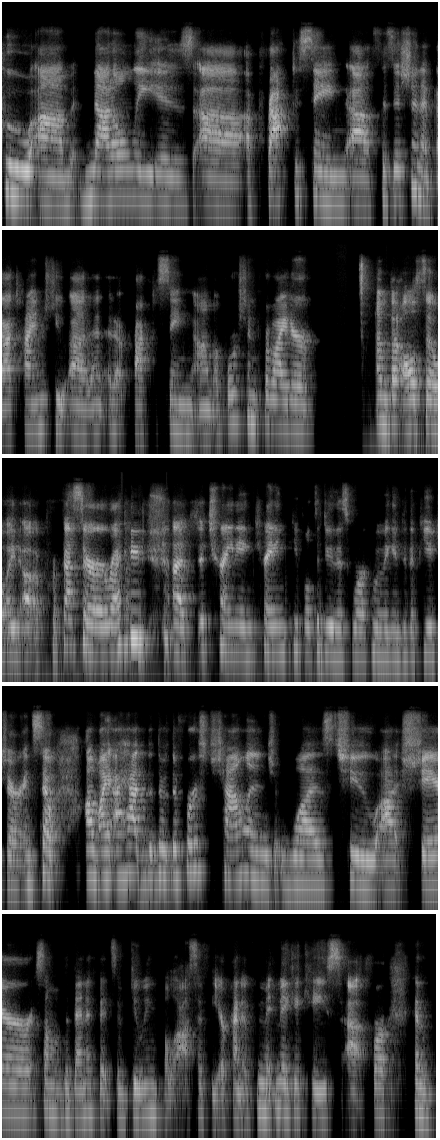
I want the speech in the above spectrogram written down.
who um, not only is uh, a practicing uh, physician at that time, she uh, a practicing um, abortion provider um, but also a, a professor, right? Uh, training training people to do this work moving into the future. And so um, I, I, had the, the, first challenge was to uh, share some of the benefits of doing philosophy, or kind of m- make a case uh, for kind of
